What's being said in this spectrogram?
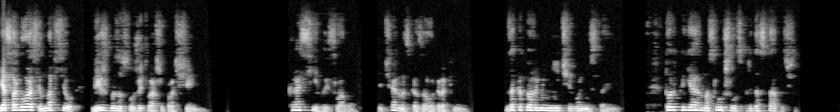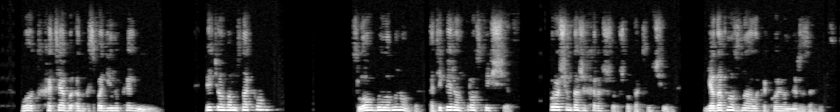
Я согласен на все, лишь бы заслужить ваше прощение. Красивые слова, печально сказала графиня, за которыми ничего не стоит. Только я наслушалась предостаточно. Вот хотя бы от господина Калинина. Ведь он вам знаком? Слов было много, а теперь он просто исчез. Впрочем, даже хорошо, что так случилось. Я давно знала, какой он мерзавец.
